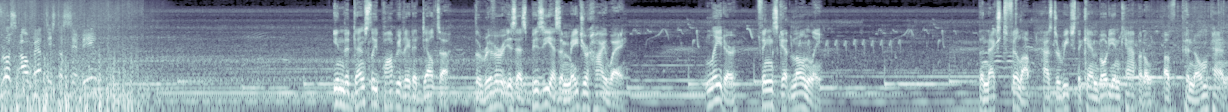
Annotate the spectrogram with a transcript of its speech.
Flussaufwärts ist das sehr viel. In the densely populated delta, the river is as busy as a major highway. Later, things get lonely. The next fill-up has to reach the Cambodian capital of Phnom Penh.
